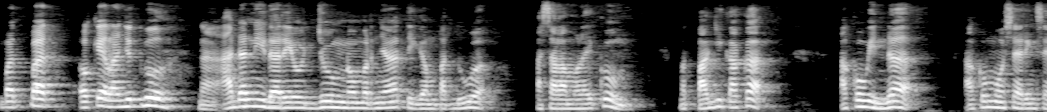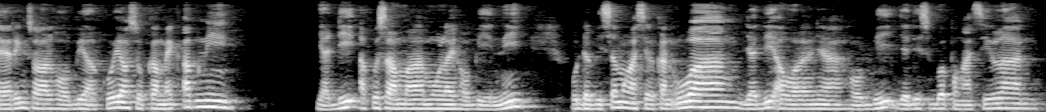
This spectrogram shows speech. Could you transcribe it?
44. Oke, lanjut gue. Nah, ada nih dari ujung nomornya 342. Assalamualaikum. Selamat pagi kakak. Aku Winda. Aku mau sharing-sharing soal hobi aku yang suka make up nih. Jadi aku selama mulai hobi ini udah bisa menghasilkan uang. Jadi awalnya hobi jadi sebuah penghasilan.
